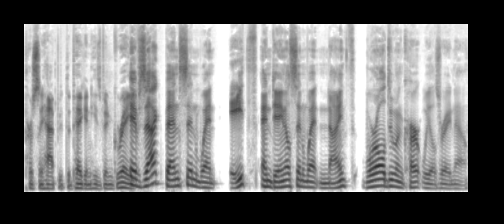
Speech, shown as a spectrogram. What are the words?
personally happy with the pick, and he's been great. If Zach Benson went eighth and Danielson went ninth, we're all doing cartwheels right now.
